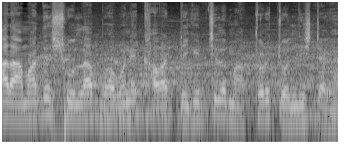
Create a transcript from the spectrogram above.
আর আমাদের সুলভ ভবনে খাওয়ার টিকিট ছিল মাত্র চল্লিশ টাকা।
